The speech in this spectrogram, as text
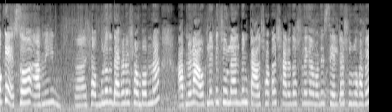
ওকে সো আমি সবগুলো তো দেখানো সম্ভব না। আপনারা আউটলেটে চলে আসবেন, কাল সকাল সাড়ে দশটা থেকে আমাদের সেলটা শুরু হবে।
